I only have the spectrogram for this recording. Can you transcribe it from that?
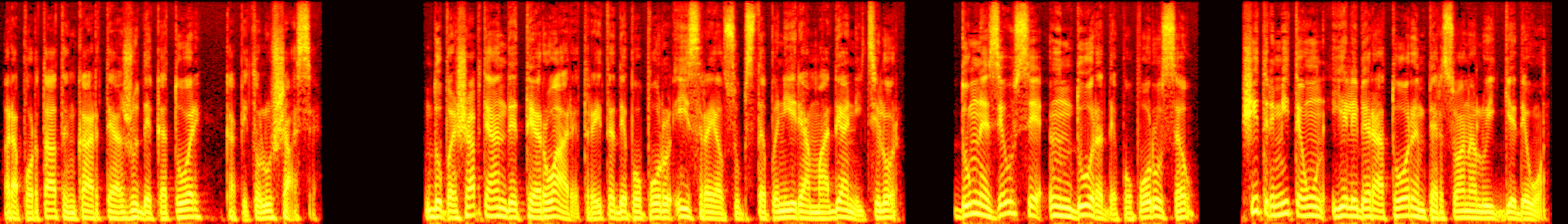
raportat în Cartea Judecători, capitolul 6. După șapte ani de teroare trăită de poporul Israel sub stăpânirea madeaniților, Dumnezeu se îndură de poporul său și trimite un eliberator în persoana lui Gedeon.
